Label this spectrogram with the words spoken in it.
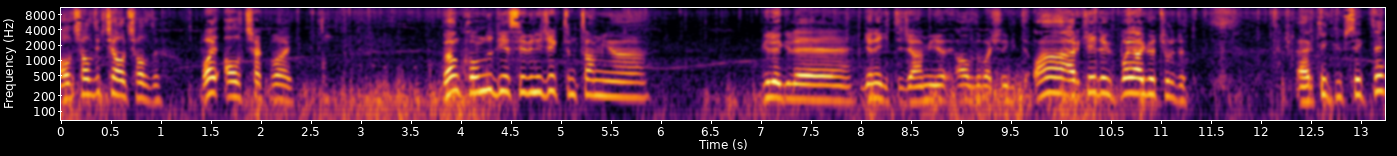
Alçaldıkça alçaldı. Vay alçak vay. Ben kondu diye sevinecektim tam ya. Güle güle. Gene gitti camiye aldı başını gitti. Aa erkeği de bayağı götürdü. Erkek yüksekte.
